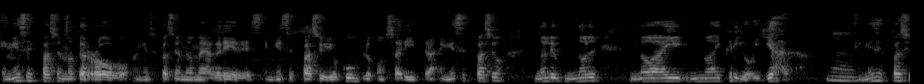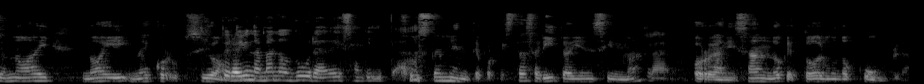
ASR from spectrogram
En ese espacio no te robo, en ese espacio no me agredes, en ese espacio yo cumplo con Sarita, en ese espacio no, le, no, no, hay, no hay criollada, Mm. en ese espacio no hay, no hay, no hay corrupción. Pero hay una mano dura de Sarita. Justamente porque está Sarita ahí encima Claro. organizando que todo el mundo cumpla.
